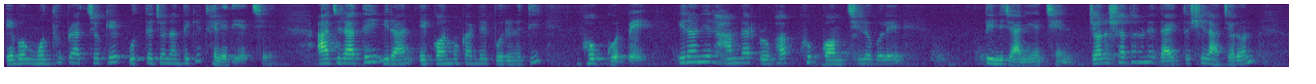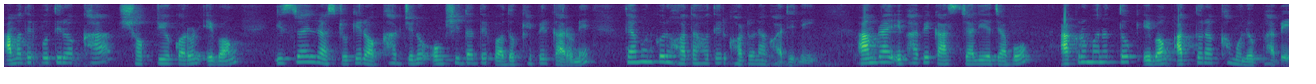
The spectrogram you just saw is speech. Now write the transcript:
এবং মধ্যপ্রাচ্যকে উত্তেজনার দিকে ঠেলে দিয়েছে। আজ রাতেই ইরান এ কর্মকাণ্ডের পরিণতি ভোগ করবে। ইরানের হামলার প্রভাব খুব কম ছিল বলে তিনি জানিয়েছেন। জনসাধারণের দায়িত্বশীল আচরণ, আমাদের প্রতিরক্ষা, সক্রিয়করণ এবং ইসরায়েল রাষ্ট্রকে রক্ষার জন্য অংশীদারদের পদক্ষেপের কারণে তেমন কোনো হতাহতের ঘটনা ঘটেনি। আমরা এভাবে কাজ চালিয়ে যাব আক্রমণাত্মক এবং আত্মরক্ষামূলকভাবে।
